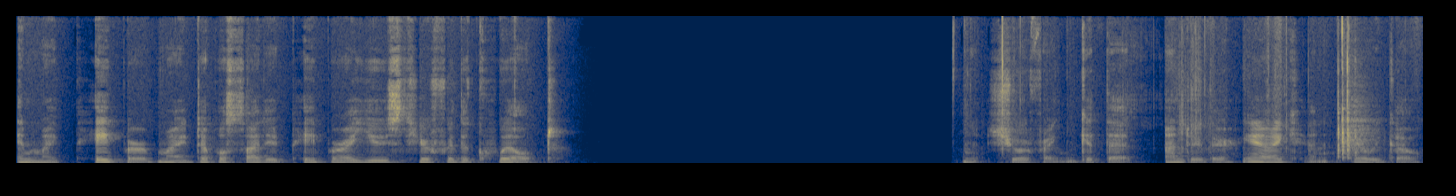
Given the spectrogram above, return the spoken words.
in my paper, my double-sided paper I used here for the quilt. Not sure if I can get that under there. Yeah, I can. There we go.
